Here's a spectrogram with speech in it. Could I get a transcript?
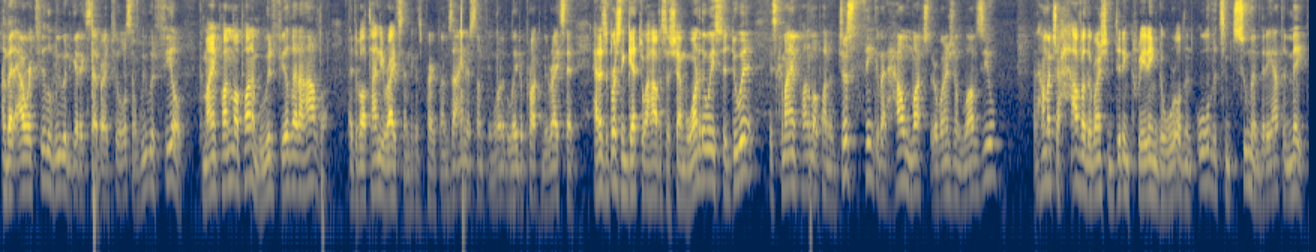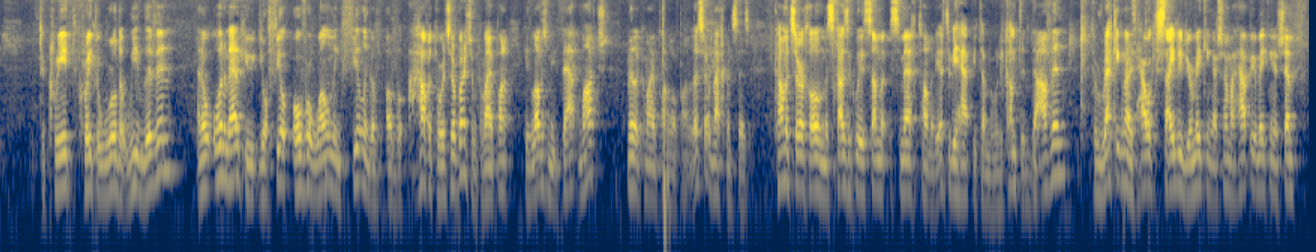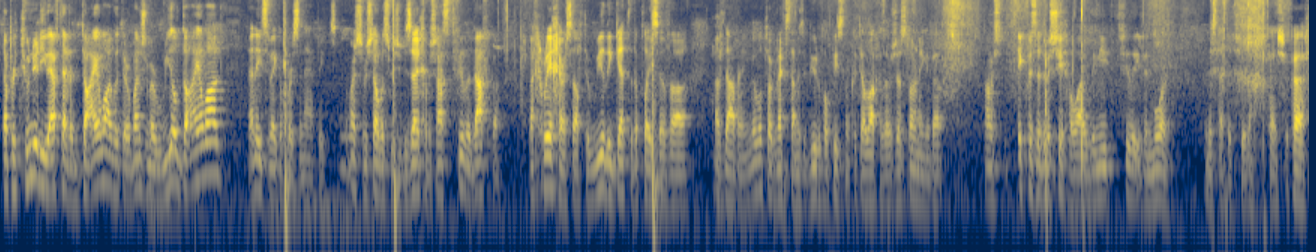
about our tefillah, we would get excited by our tefillah also. We would feel, kamayim panim upon him, we would feel that ahava. Like the Baltani writes, I think it's Parak Zion or something, one of the later Prakim, he writes that, how does a person get to ahavas Hashem? One of the ways to do it is kamayim panim upon him. Just think about how much the Rabban Hashem loves you, and how much ahava the Rabban Hashem did in creating the world, and all the tzimtzumim that he had to make to create, to create the world that we live in, and automatically you'll feel overwhelming feeling of, of ahava towards the Rabban Hashem. He loves me that much. That's what Nachman says. You have to be happy, Tamid. When you come to daven, to recognize how excited you're making Hashem, how happy you're making Hashem, the opportunity you have to have a dialogue with the Hashem, a real dialogue, that needs to make a person happy. So, we should be ourselves to really get to the place of, uh, of davening. We'll talk next time. It's a beautiful piece in the Kutelach as I was just learning about. Why we need tefillah even more in this type of tefillah. Okay, shukach.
